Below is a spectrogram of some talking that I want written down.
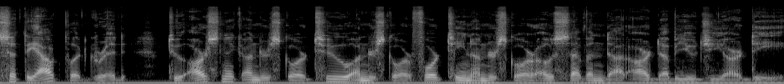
Set the output grid to arsenic underscore 2 underscore 14 underscore 07.rwgrd.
